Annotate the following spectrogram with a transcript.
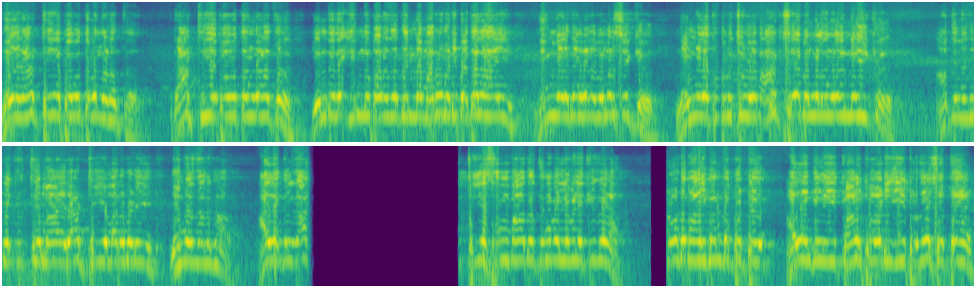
നിങ്ങൾ രാഷ്ട്രീയ പ്രവർത്തനം നടത്ത്. രാഷ്ട്രീയ പ്രവർത്തനം നടത്ത്. എന്തിന് ഇന്ന് പറഞ്ഞതിന്റെ മറുപടി ബദലായി? നിങ്ങൾ ഞങ്ങളെ വിമർശിക്ക്. ഞങ്ങളെ കുറിച്ചുള്ള ആക്ഷേപങ്ങൾ നിങ്ങൾ ഉന്നയിക്ക്. അതിനെതിരെ കൃത്യമായ രാഷ്ട്രീയ മറുപടി ഞങ്ങൾ നൽകാം. അല്ലെങ്കിൽ രാഷ്ട്രീയ സംവാദത്തിന് വെല്ലുവിളിക്കുക. ോടുമായി ബന്ധപ്പെട്ട് അല്ലെങ്കിൽ ഈ കാൽപ്പാടി ഈ പ്രദേശത്തെ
